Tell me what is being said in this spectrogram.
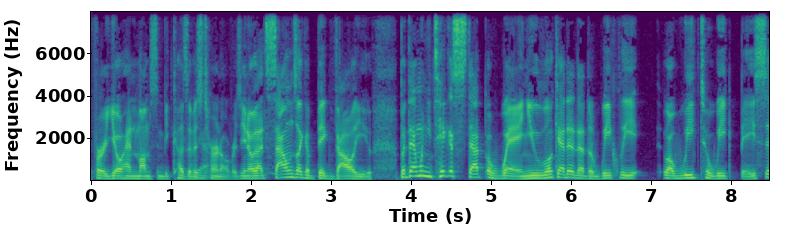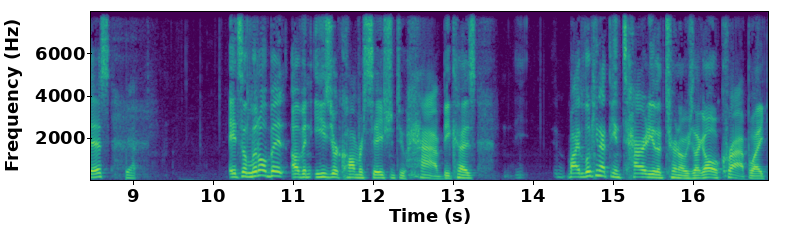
for Johan Momsen because of his yeah. turnovers. You know, that sounds like a big value, but then when you take a step away and you look at it at a weekly, a week to week basis. Yeah it's a little bit of an easier conversation to have because by looking at the entirety of the turnovers, you're like, oh crap, like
